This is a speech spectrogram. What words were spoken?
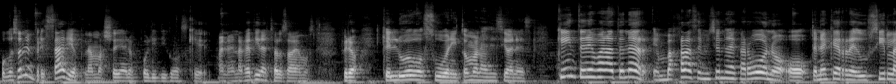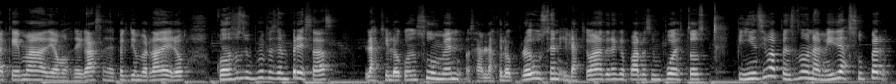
porque son empresarios la mayoría de los políticos, que, bueno, en Argentina ya lo sabemos, pero que luego suben y toman las decisiones. ¿Qué interés van a tener en bajar las emisiones de carbono o tener que reducir la quema, digamos, de gases de efecto invernadero, cuando son sus propias empresas las que lo consumen, o sea, las que lo producen y las que van a tener que pagar los impuestos. Y encima pensando en una medida súper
